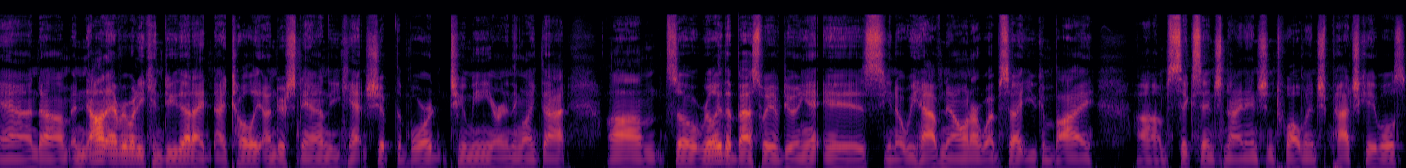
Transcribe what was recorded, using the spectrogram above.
and um, and not everybody can do that. I, I totally understand. You can't ship the board to me or anything like that. Um, so really, the best way of doing it is, you know, we have now on our website you can buy um, six inch, nine inch, and twelve inch patch cables.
